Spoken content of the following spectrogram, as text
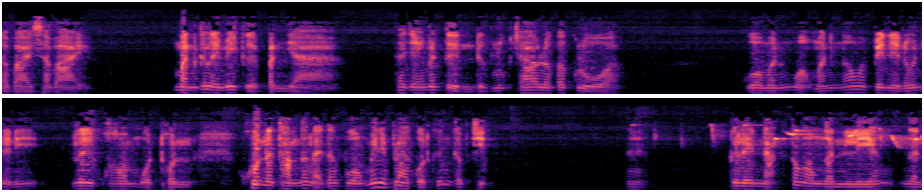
สบายสบายมันก็เลยไม่เกิดปัญญา ถ้าจะให้มันตื่นดึกลุกเช้าเราก็กลัว กลัวมันห่วงมันเงามันเป็นอย่างโน้นอย่างนี้ เลยความอดทน คุณธรรมทั้งหลายทั้งปวง ไม่ได้ปรากฏขึ้นกับจิตนะก็เลยหนักต้องเอาเงินเลี้ยง เงิน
